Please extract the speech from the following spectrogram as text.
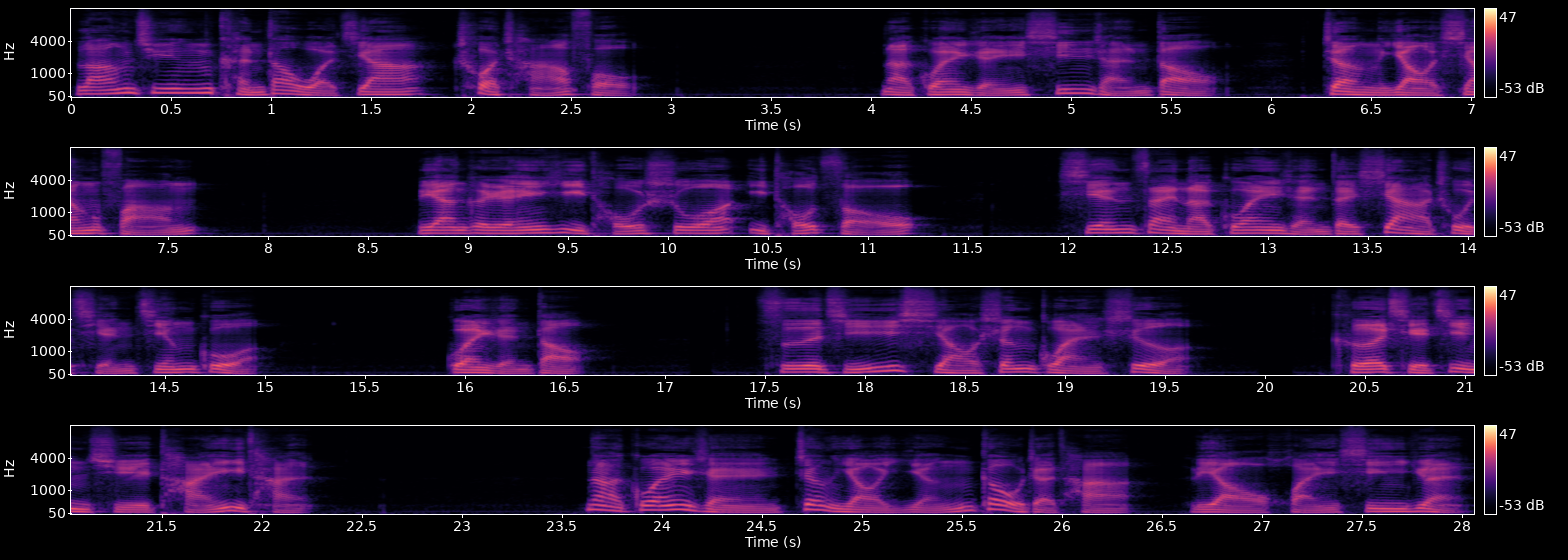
郎君肯到我家啜茶否？那官人欣然道：“正要相访。”两个人一头说，一头走。先在那官人的下处前经过，官人道：“此即小生馆舍，可且进去谈一谈。”那官人正要迎购着他，了还心愿，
